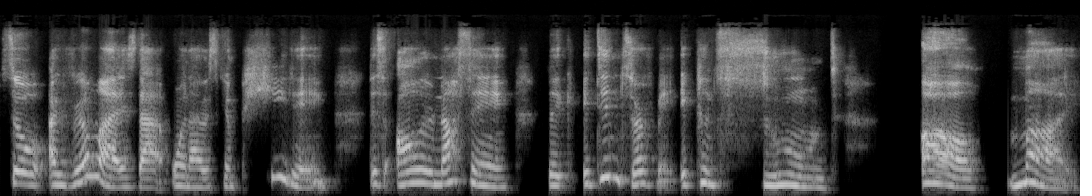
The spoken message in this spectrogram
So I realized that when I was competing, this all or nothing, like it didn't serve me. It consumed all my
